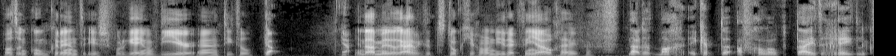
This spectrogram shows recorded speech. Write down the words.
wat een concurrent is voor de Game of the Year eh, titel. Ja. Ja. En daarmee wil ik eigenlijk het stokje gewoon direct aan jou geven. Nou, dat mag. Ik heb de afgelopen tijd redelijk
